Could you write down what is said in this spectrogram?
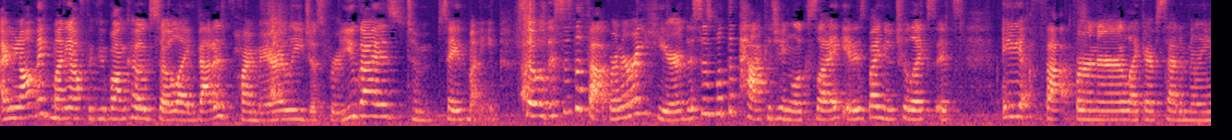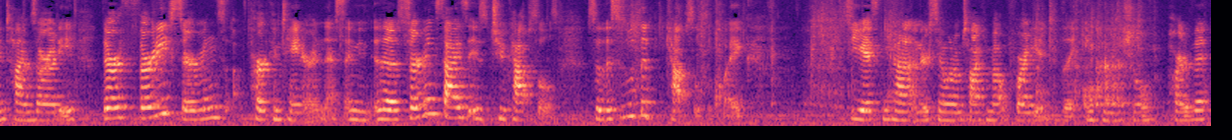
I do not make money off the coupon code, so like that is primarily just for you guys to save money. So this is the fat burner right here. This is what the packaging looks like. It is by Nutraletix. It's a fat burner like I've said a million times already. There are 30 servings per container in this and the serving size is two capsules. So this is what the capsules look like. So you guys can kind of understand what I'm talking about before I get into the informational part of it.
